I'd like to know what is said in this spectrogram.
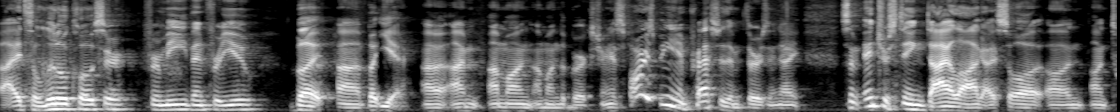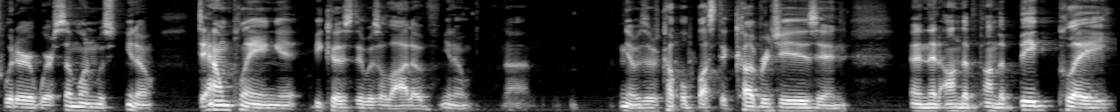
uh, it's a little closer for me than for you, but uh, but yeah, uh, I'm I'm on I'm on the Burks train. As far as being impressed with him Thursday night, some interesting dialogue I saw on on Twitter where someone was you know downplaying it because there was a lot of you know uh, you know, there's a couple busted coverages and and then on the on the big play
